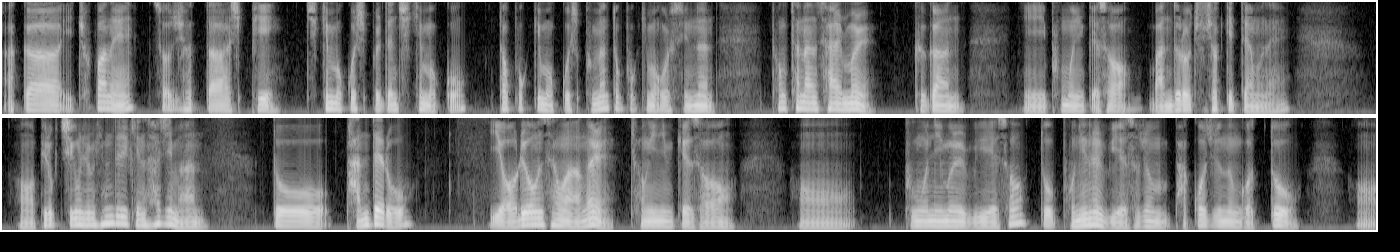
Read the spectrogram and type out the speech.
아까 이 초반에 써주셨다시피 치킨 먹고 싶을 땐 치킨 먹고 떡볶이 먹고 싶으면 떡볶이 먹을 수 있는 평탄한 삶을 그간 이 부모님께서 만들어 주셨기 때문에 어, 비록 지금 좀 힘들긴 하지만 또 반대로 이 어려운 상황을 정희님께서 어, 부모님을 위해서 또 본인을 위해서 좀 바꿔주는 것도 어,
